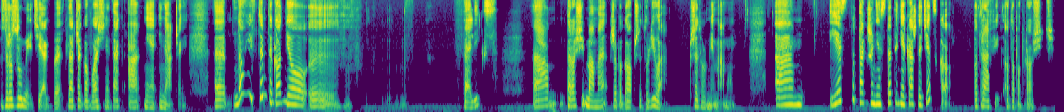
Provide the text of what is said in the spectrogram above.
zrozumieć jakby dlaczego właśnie tak, a nie inaczej. E, No i w tym tygodniu y, Felix prosi mamę, żeby go przytuliła. Przytul mnie mamą. Jest to tak, że niestety nie każde dziecko potrafi o to poprosić.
